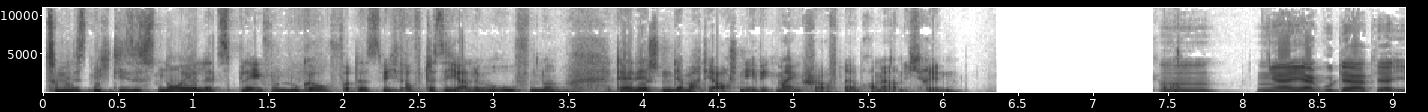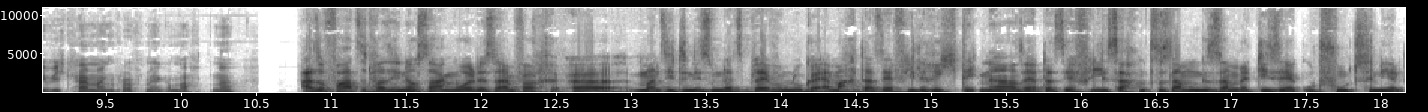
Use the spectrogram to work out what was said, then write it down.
Zumindest nicht dieses neue Let's Play von Luca, auf das, auf das sich alle berufen. Ne? Der, der, schon, der macht ja auch schon ewig Minecraft, ne? brauchen wir auch nicht reden. Mhm. Ja, ja, gut, der hat ja ewig kein Minecraft mehr gemacht, ne? Also Fazit, was ich noch sagen wollte, ist einfach, äh, man sieht in diesem Let's Play von Luca, er macht da sehr viel richtig. Ne? Also er hat da sehr viele Sachen zusammengesammelt, die sehr gut funktionieren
